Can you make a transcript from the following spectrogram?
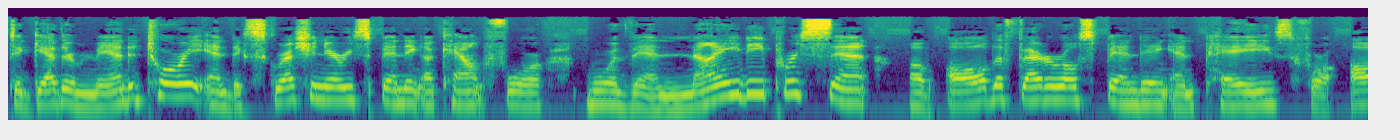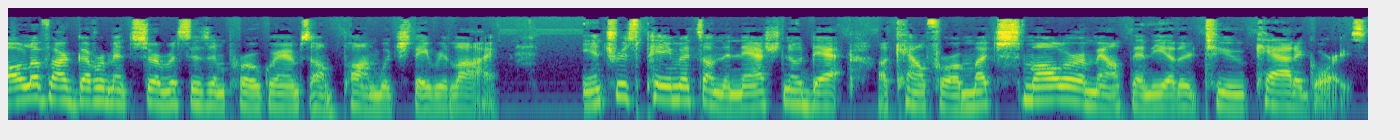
Together, mandatory and discretionary spending account for more than 90% of all the federal spending and pays for all of our government services and programs upon which they rely. Interest payments on the national debt account for a much smaller amount than the other two categories.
